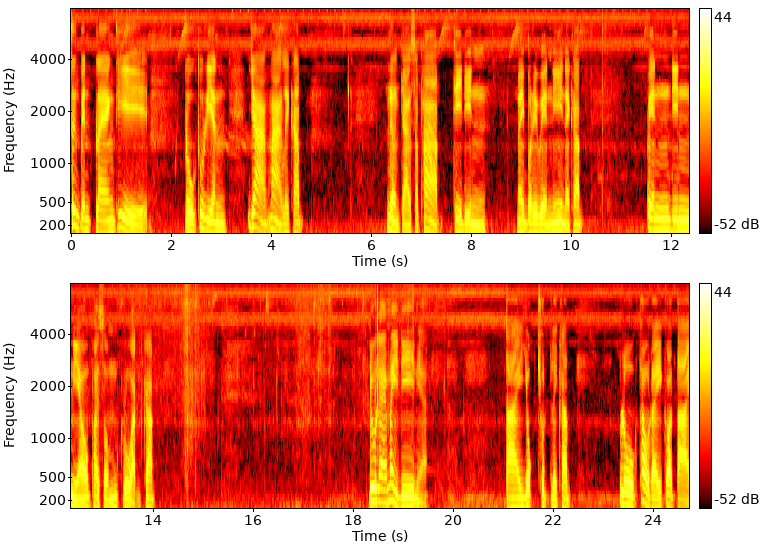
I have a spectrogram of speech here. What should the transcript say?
ซึ่งเป็นแปลงที่ ปลูกทุเรียนยากมากเลยครับ เนื่องจากสภาพที่ดินในบริเวณนี้นะครับ เป็นดินเหนียวผสมกรวดครับ ดูแลไม่ดีเนี่ย ตายยกชุดเลยครับ ปลูกเท่าไหร่ก็ตาย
